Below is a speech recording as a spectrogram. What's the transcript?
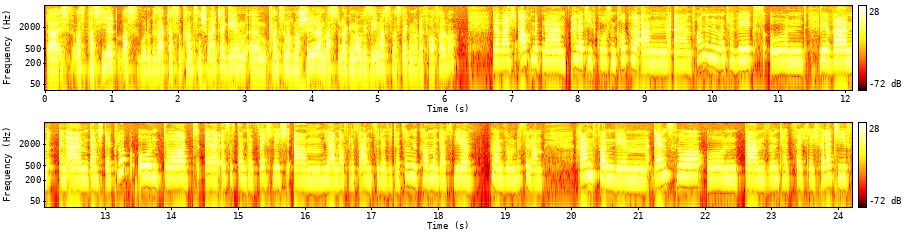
da ist was passiert, was, wo du gesagt hast, du kannst nicht weitergehen. Ähm, kannst du noch mal schildern, was du da genau gesehen hast, was da genau der Vorfall war? Da war ich auch mit einer relativ großen Gruppe an ähm, Freundinnen unterwegs und wir waren in einem Darmstädter Club und dort äh, ist es dann tatsächlich ähm, ja, im Laufe des Abends zu der Situation gekommen, dass wir waren so ein bisschen am Rand von dem Dancefloor und dann sind tatsächlich relativ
